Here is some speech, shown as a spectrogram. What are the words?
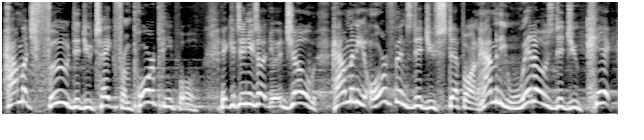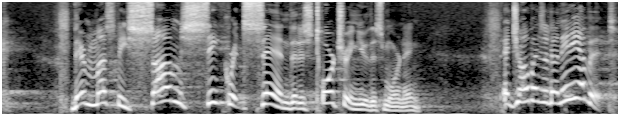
how much food did you take from poor people? It continues on. Job, how many orphans did you step on? How many widows did you kick? There must be some secret sin that is torturing you this morning. And Job hasn't done any of it.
